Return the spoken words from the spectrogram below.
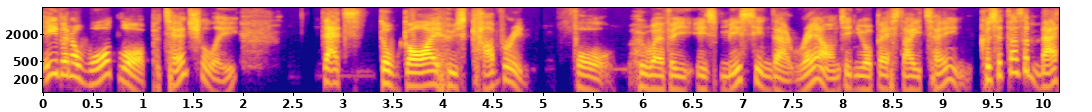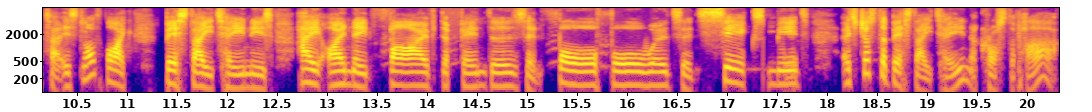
even a Wardlaw potentially. That's the guy who's covering for whoever is missing that round in your best 18 because it doesn't matter. It's not like best 18 is hey i need five defenders and four forwards and six mids. It's just the best 18 across the park.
